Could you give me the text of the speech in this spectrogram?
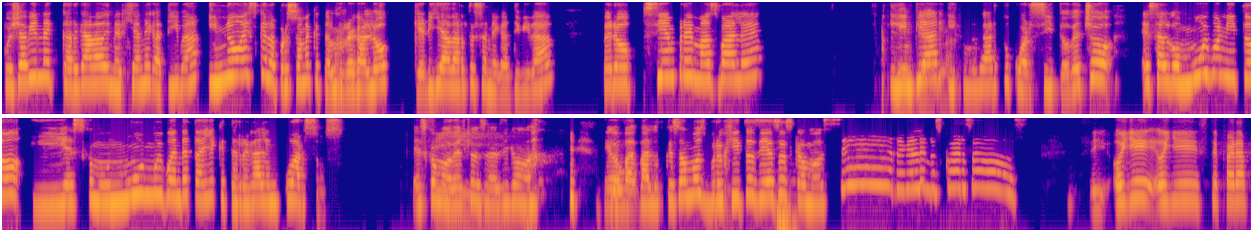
pues ya viene cargada de energía negativa y no es que la persona que te lo regaló quería darte esa negatividad, pero siempre más vale limpiar y cargar tu cuarcito. De hecho, es algo muy bonito y es como un muy, muy buen detalle que te regalen cuarzos. Es como, de hecho, es así como, Digo, para los que somos brujitos y eso es como, sí, regalen los cuarzos. Sí. Oye, oye, Estefara,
